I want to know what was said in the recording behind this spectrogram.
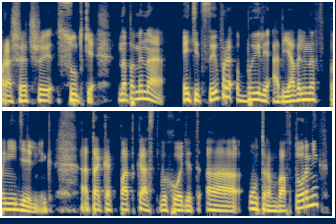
прошедшие сутки. Напоминаю, эти цифры были объявлены в понедельник, а так как подкаст выходит э, утром во вторник,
